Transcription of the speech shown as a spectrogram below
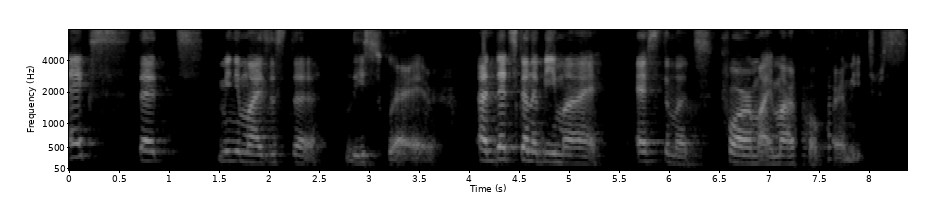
x that minimizes the least square error. And that's gonna be my estimate for my Markov parameters.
